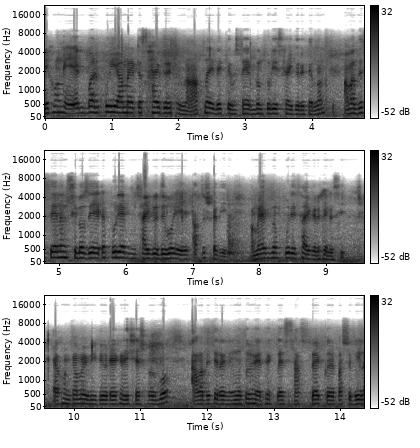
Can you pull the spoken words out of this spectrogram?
দেখুন, একবার পুরিয়ে আমরা একটা ছাই করে ফেললাম। আপনারাই দেখতে পাচ্ছেন, একদম পুরিয়ে ছাই করে ফেললাম। আমাদের চ্যালেঞ্জ ছিল যে এটা পুরিয়ে একদম ছাই করে দেবো, এই আতুষকা দিয়ে আমরা একদম পুরিয়ে ছাই করে ফেলেছি। এখন আমরা ভিডিওটা এখানে শেষ করব? আমাদের চ্যানেলে নতুন হয়ে থাকলে সাবস্ক্রাইব করে পাশে বেল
